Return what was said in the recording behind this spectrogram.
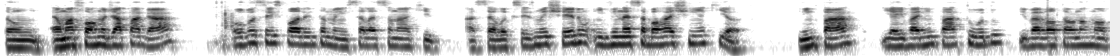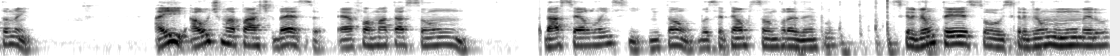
Então, é uma forma de apagar, ou vocês podem também selecionar aqui a célula que vocês mexeram e vir nessa borrachinha aqui, ó, limpar, e aí vai limpar tudo e vai voltar ao normal também. Aí, a última parte dessa é a formatação da célula em si. Então, você tem a opção, por exemplo, escrever um texto ou escrever um número,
